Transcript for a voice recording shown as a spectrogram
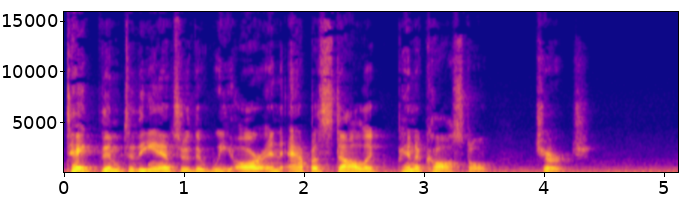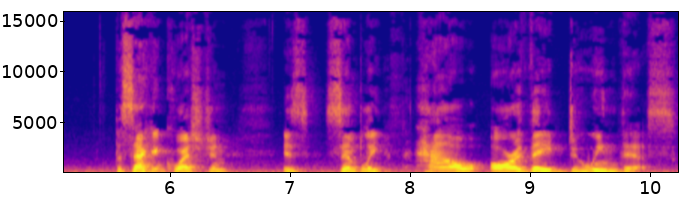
take them to the answer that we are an apostolic Pentecostal church. The second question is simply, How are they doing this?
